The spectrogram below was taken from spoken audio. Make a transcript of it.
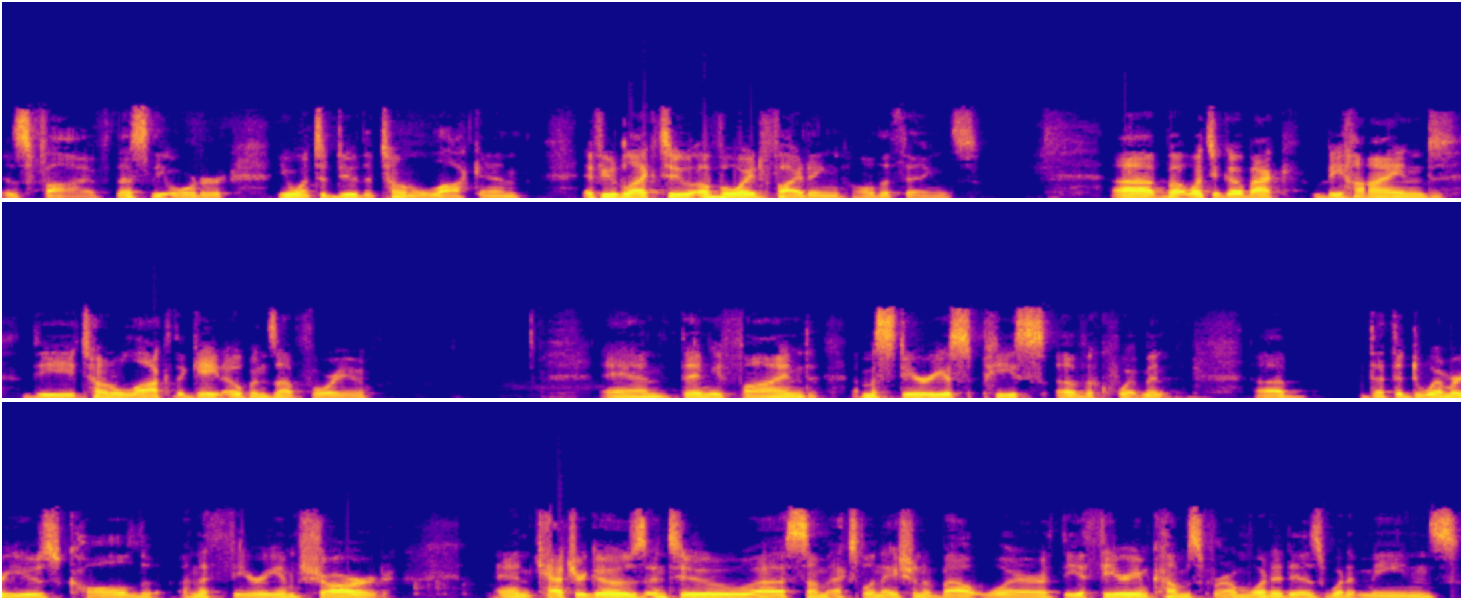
is five. That's the order you want to do the tonal lock in. If you'd like to avoid fighting all the things. Uh, but once you go back behind the tonal lock, the gate opens up for you. And then you find a mysterious piece of equipment uh, that the Dwemer used called an Aetherium shard. And Katria goes into uh, some explanation about where the Aetherium comes from, what it is, what it means.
